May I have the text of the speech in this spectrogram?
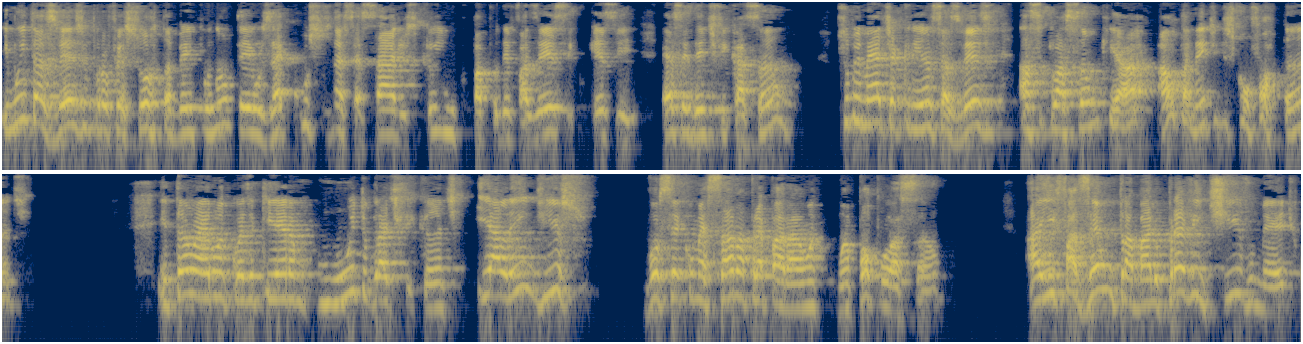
e muitas vezes o professor também, por não ter os recursos necessários clínicos para poder fazer esse, esse, essa identificação, submete a criança, às vezes, a situação que é altamente desconfortante. Então, era uma coisa que era muito gratificante. E, além disso, você começava a preparar uma, uma população, aí fazer um trabalho preventivo médico,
